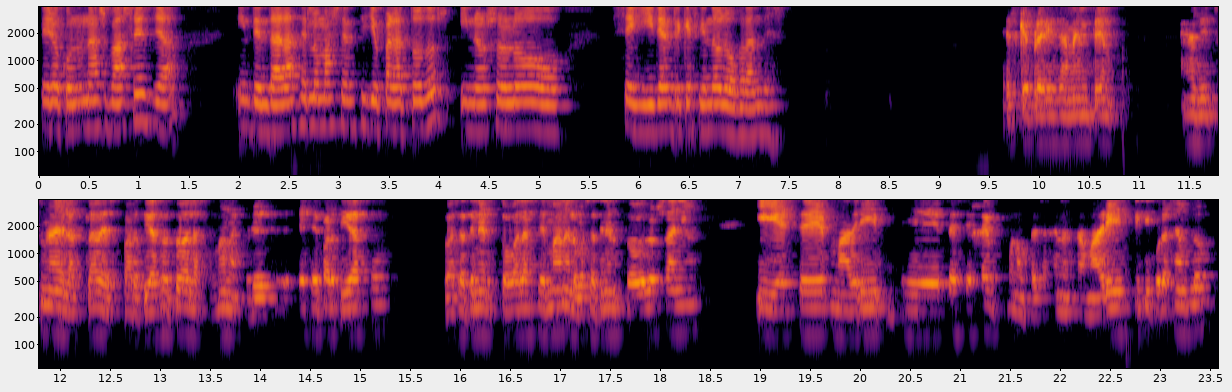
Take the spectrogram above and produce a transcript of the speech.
pero con unas bases ya intentar hacerlo más sencillo para todos y no solo seguir enriqueciendo a los grandes. Es que precisamente has dicho una de las claves, partidazo todas las semanas, pero ese partidazo lo vas a tener toda la semana, lo vas a tener todos los años y ese Madrid eh, PSG, bueno, PSG no está, Madrid City, por ejemplo,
